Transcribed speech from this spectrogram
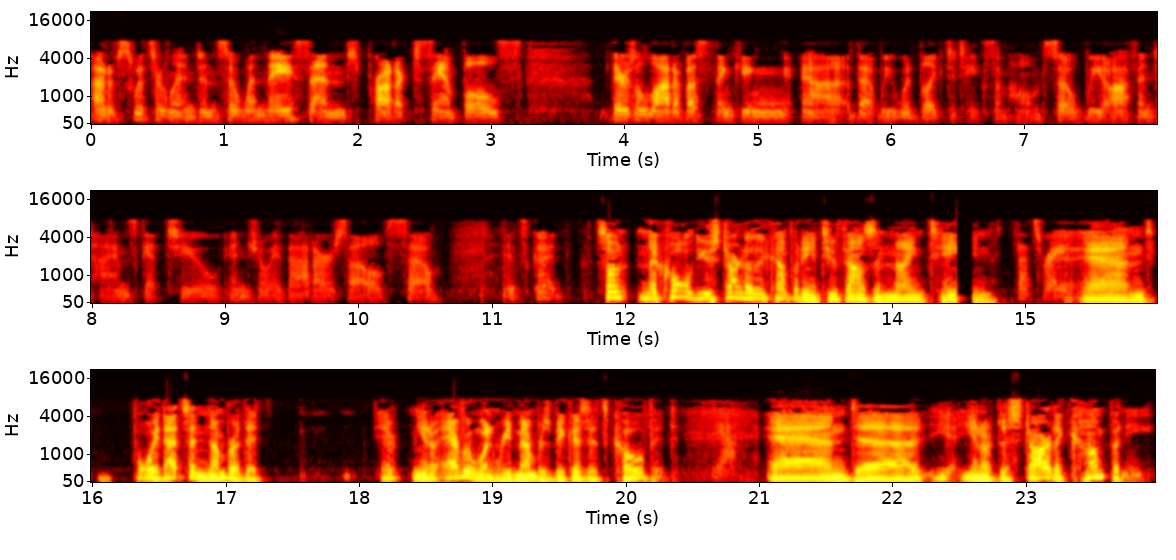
out of Switzerland. And so when they send product samples, there's a lot of us thinking uh, that we would like to take some home. So we oftentimes get to enjoy that ourselves. So it's good. So Nicole, you started the company in 2019. That's right. And boy, that's a number that you know everyone remembers because it's COVID. Yeah. And uh, you know to start a company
